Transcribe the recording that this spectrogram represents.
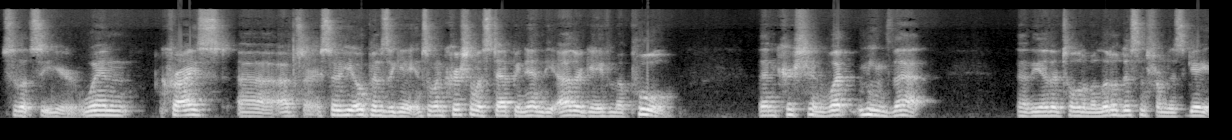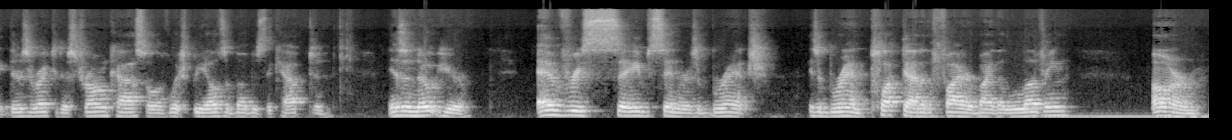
so let's see here. When Christ, uh, I'm sorry, so he opens the gate. And so when Christian was stepping in, the other gave him a pool. Then Christian, what means that? Uh, the other told him, A little distance from this gate, there's erected a strong castle of which Beelzebub is the captain. There's a note here. Every saved sinner is a branch, is a brand plucked out of the fire by the loving arm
